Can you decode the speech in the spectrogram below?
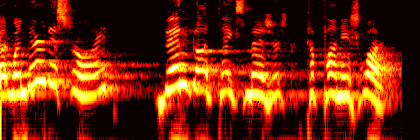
But when they're destroyed, then God takes measures to punish what?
